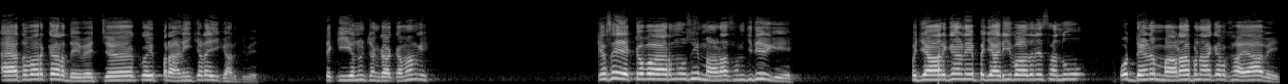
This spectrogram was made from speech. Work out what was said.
ਐਤਵਾਰ ਘਰ ਦੇ ਵਿੱਚ ਕੋਈ ਪੁਰਾਣੀ ਚੜ੍ਹਾਈ ਕਰ ਜਵੇ, ਤੇ ਕੀ ਉਹਨੂੰ ਚੰਗਾ ਕਵਾਂਗੇ? ਕਿਸੇ ਇੱਕ ਵਾਰ ਨੂੰ ਅਸੀਂ ਮਾੜਾ ਸਮਝਦੇ ਹੋਈਏ, ਪੁਜਾਰੀਆਂ ਨੇ ਪੁਜਾਰੀਵਾਦ ਨੇ ਸਾਨੂੰ ਉਹ ਦਿਨ ਮਾੜਾ ਬਣਾ ਕੇ ਵਿਖਾਇਆ ਹੋਵੇ,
